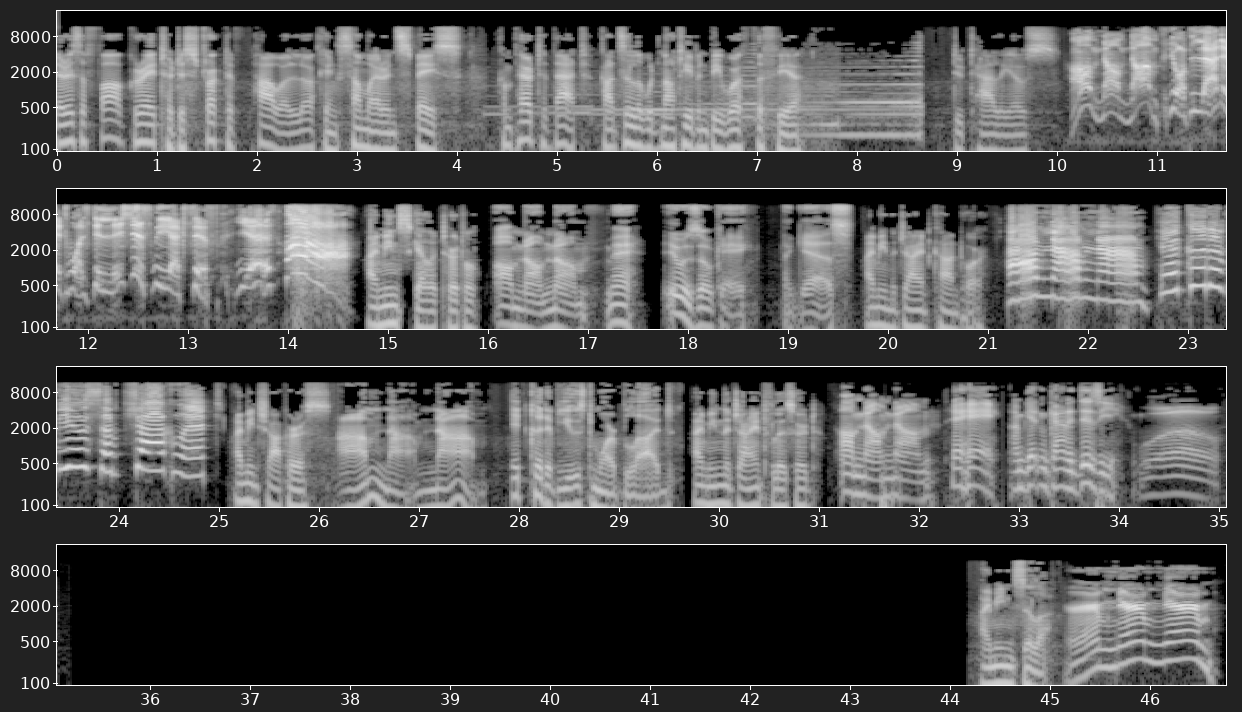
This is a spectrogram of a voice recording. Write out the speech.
There is a far greater destructive power lurking somewhere in space. Compared to that, Godzilla would not even be worth the fear. Dutalios. Om nom nom! Your planet was deliciously excessive! Yes! Ha! I mean Skeleturtle. Om nom nom. Meh. It was okay. I guess. I mean the giant condor. Om nom nom. It could have used some chocolate. I mean Shockers. Om nom nom. It could have used more blood. I mean the giant lizard. Om nom nom. Hey, hey, I'm getting kinda dizzy. Whoa. I mean Zilla. Erm nerm nerm.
